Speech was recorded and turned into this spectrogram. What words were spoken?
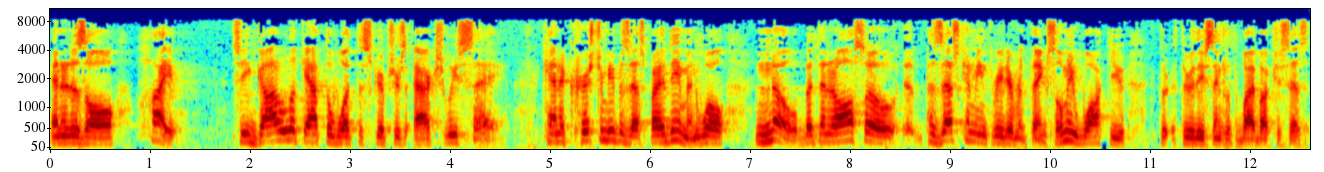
and it is all hype. So you gotta look at the what the scriptures actually say. Can a Christian be possessed by a demon? Well, no, but then it also, possess can mean three different things. So let me walk you th- through these things what the Bible actually says.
